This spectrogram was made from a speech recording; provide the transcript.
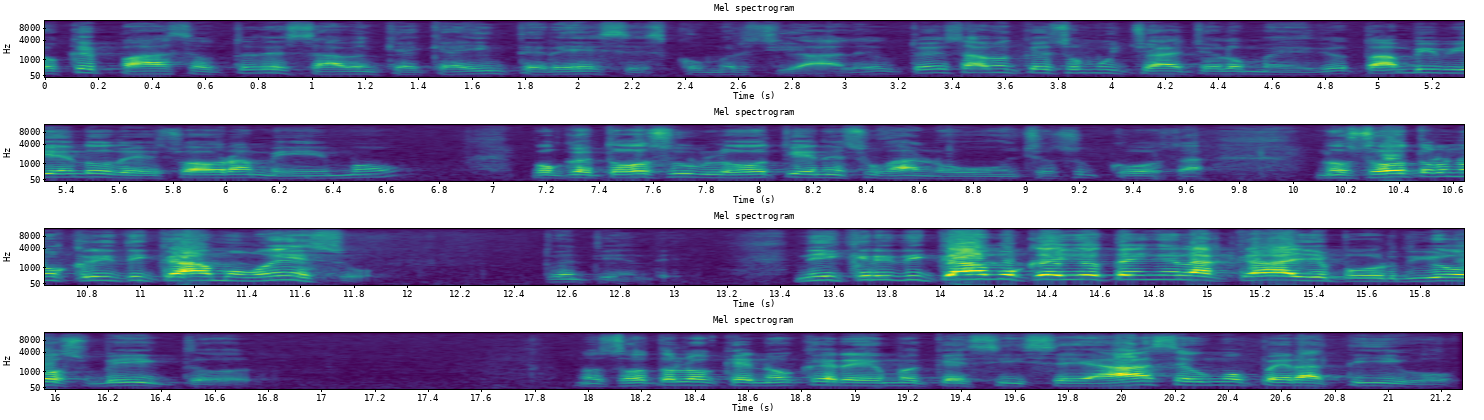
Lo que pasa, ustedes saben que aquí hay intereses comerciales. Ustedes saben que esos muchachos, los medios, están viviendo de eso ahora mismo, porque todo su blog tiene sus anuncios, sus cosas. Nosotros no criticamos eso, ¿tú entiendes? Ni criticamos que ellos estén en la calle, por Dios, Víctor. Nosotros lo que no queremos es que si se hace un operativo,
